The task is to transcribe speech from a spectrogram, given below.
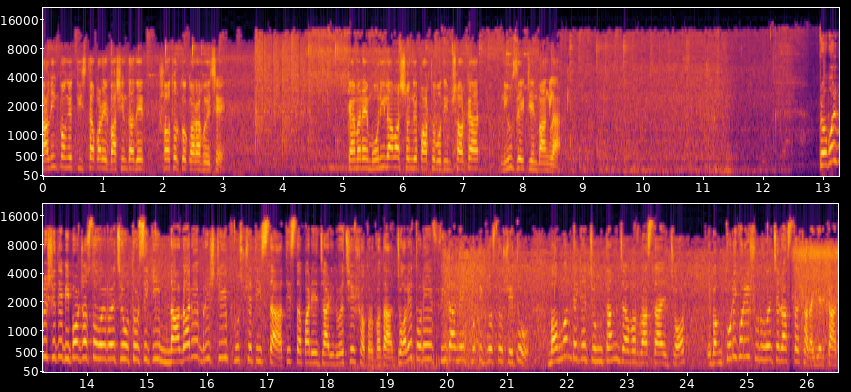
কালিম্পংয়ের তিস্তাপাড়ের বাসিন্দাদের সতর্ক করা হয়েছে। ক্যামেরায় মনিল আমার সঙ্গে পার্থপ্রতিম সরকার, নিউজ এইটিন বাংলা। প্রবল বৃষ্টিতে বিপর্যস্ত হয়ে রয়েছে উত্তর সিকিম। নাগারে বৃষ্টি ফুসছে তিস্তা। তিস্তা পারে জারি রয়েছে সতর্কতা। জলে তোড়ে ফিদাংয়ে ক্ষতিগ্রস্ত সেতু। মঙ্গন থেকে চুংথাং যাওয়ার রাস্তায় জট এবং তড়িঘড়ি শুরু হয়েছে রাস্তা সারাইয়ের কাজ।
